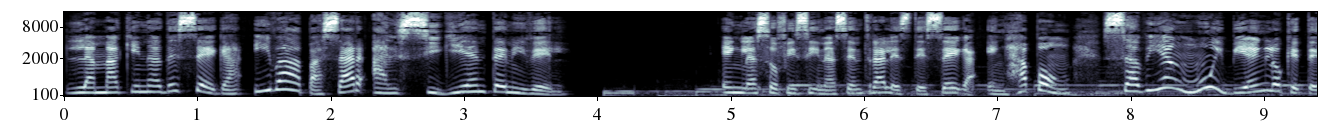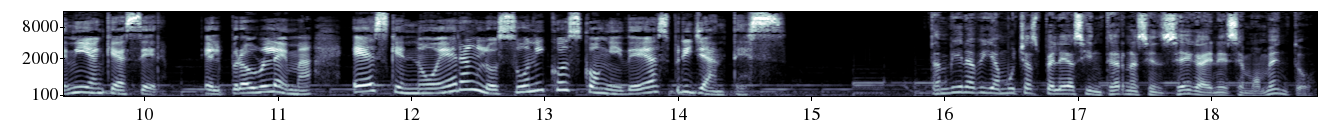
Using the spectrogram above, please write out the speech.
La máquina de Sega iba a pasar al siguiente nivel. En las oficinas centrales de Sega en Japón sabían muy bien lo que tenían que hacer. El problema es que no eran los únicos con ideas brillantes. También había muchas peleas internas en Sega en ese momento,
